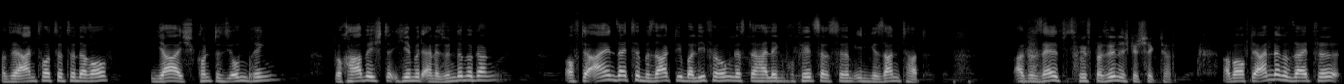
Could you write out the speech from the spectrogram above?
Also er antwortete darauf, ja, ich konnte sie umbringen, doch habe ich hiermit eine Sünde begangen? Auf der einen Seite besagt die Überlieferung, dass der heilige Prophet ihn gesandt hat, also selbst höchstpersönlich geschickt hat. Aber auf der anderen Seite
